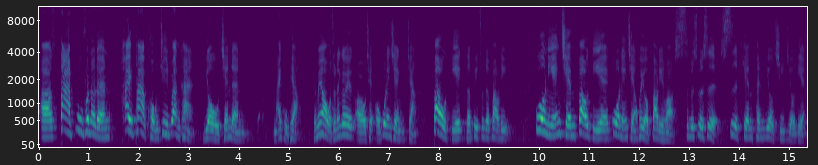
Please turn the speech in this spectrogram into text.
啊？大部分的人害怕恐惧乱砍，有钱人买股票有没有？我昨天各位哦前我过年前讲暴跌，隔壁住着暴利。过年前暴跌，过年前会有暴利的话，是不是？不是四天喷六七九点？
